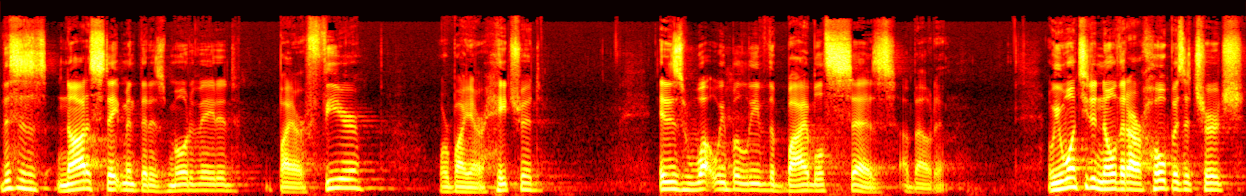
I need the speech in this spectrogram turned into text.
This is not a statement that is motivated by our fear or by our hatred. It is what we believe the Bible says about it. We want you to know that our hope as a church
